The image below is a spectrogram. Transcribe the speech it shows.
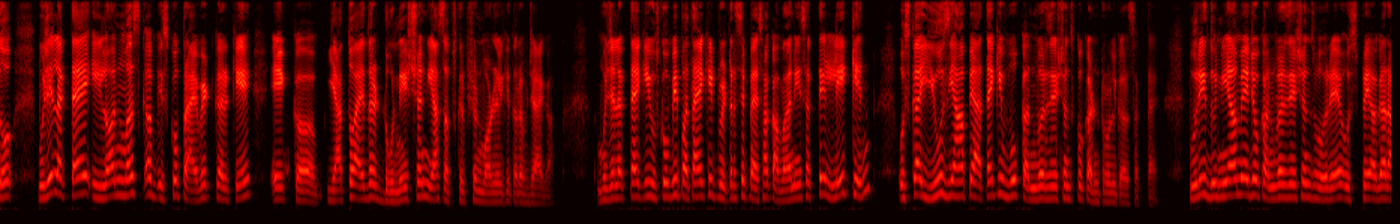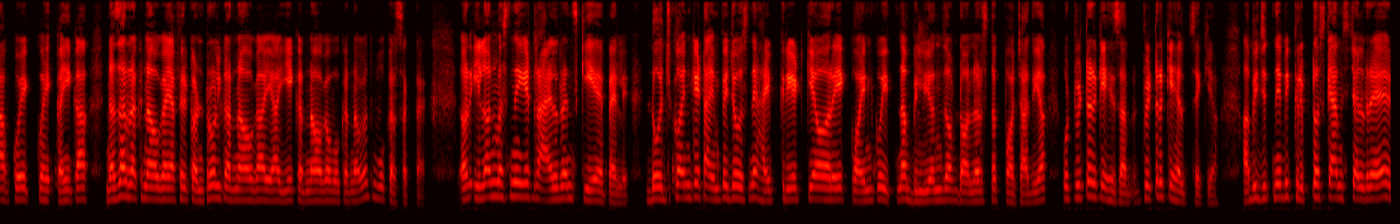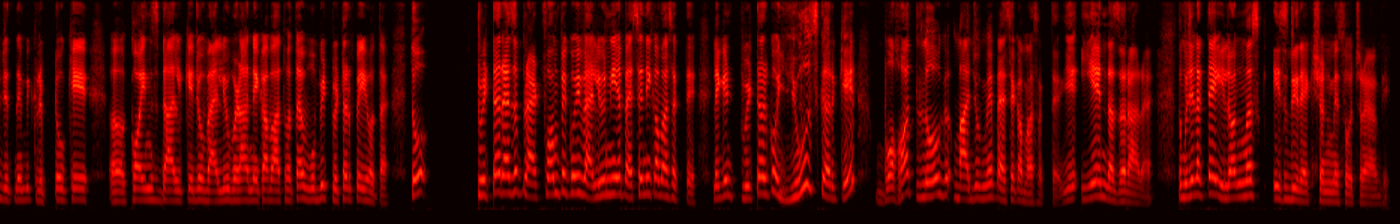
तो मुझे लगता है इलॉन मस्क अब इसको प्राइवेट करके एक या तो आइधर डोनेशन या सब्सक्रिप्शन मॉडल की तरफ़ जाएगा। मुझे लगता है कि उसको भी पता है कि ट्विटर से पैसा कमा नहीं सकते, लेकिन उसका यूज़ यहाँ पे आता है कि वो कन्वर्जेशन को कंट्रोल कर सकता है। पूरी दुनिया में जो कन्वर्जेशन हो रहे हैं, उस पर अगर आपको एक कहीं का नज़र रखना होगा या फिर कंट्रोल करना होगा या ये करना होगा, वो करना होगा तो वो कर सकता है। और इलॉन मस्क ने ये ट्रायल रन किए हैं पहले। डोज कॉइन के टाइम पे जो उसने हाइप क्रिएट किया और एक कॉइन को इतना बिलियंस ऑफ़ डॉलर्स तक पहुँचा दिया, वो ट्विटर के हिसाब ट्विटर के हेल्प से किया। अभी जितने भी क्रिप्टो स्कैम्स चल रहे हैं, जितने भी क्रिप्टो के कॉइन्स डाल के जो वैल्यू बढ़ाने का बात होता है, वो भी ट्विटर पर ही होता है। तो ट्विटर एज अ प्लेटफॉर्म पे कोई वैल्यू नहीं है, पैसे नहीं कमा सकते। लेकिन ट्विटर को यूज़ करके बहुत लोग बाजू में पैसे कमा सकते हैं। ये ये नज़र आ रहा है। तो मुझे लगता है इलॉन मस्क इस डिरेक्शन में सोच रहा है अभी।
